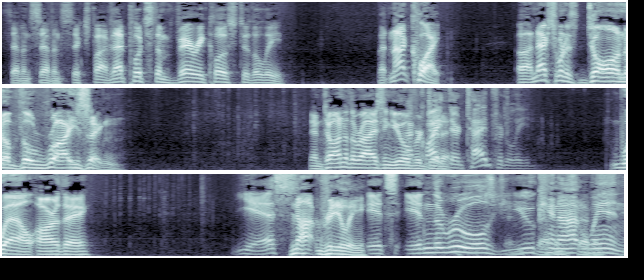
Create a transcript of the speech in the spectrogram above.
Seven, seven, six, five. That puts them very close to the lead, but not quite. Uh, next one is Dawn of the Rising. And Dawn of the Rising, you Not overdid quite. it. They're tied for the lead. Well, are they? Yes. Not really. It's in the rules. You seven, cannot seven. win.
